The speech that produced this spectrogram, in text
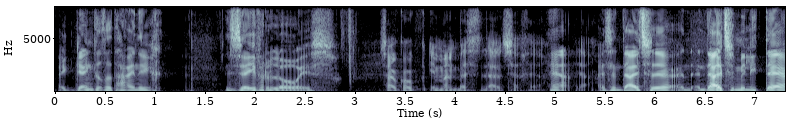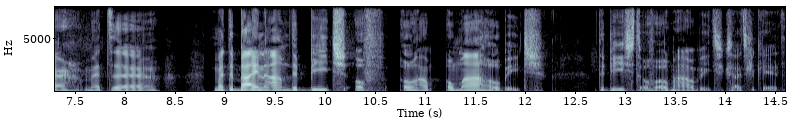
Ik denk dat het Heinrich Zeverlo is. Zou ik ook in mijn beste Duits zeggen, ja. Ja, Ja. hij is een Duitse, een, een Duitse militair met, met de bijnaam The Beach of Oha- Omaha Beach. The Beast of Omaha Beach, ik zei het verkeerd.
